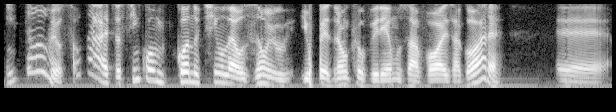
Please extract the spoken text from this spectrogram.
Então, meu, saudades. Assim como quando tinha o Leozão e o, e o Pedrão, que ouviremos a voz agora, é,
